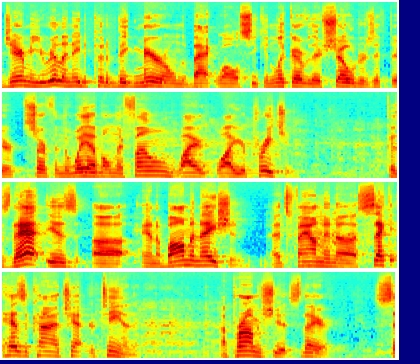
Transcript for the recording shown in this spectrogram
Jeremy, you really need to put a big mirror on the back wall so you can look over their shoulders if they're surfing the web on their phone while, while you're preaching. Because that is uh, an abomination. That's found in uh, 2 Hezekiah chapter 10. I promise you it's there. 2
